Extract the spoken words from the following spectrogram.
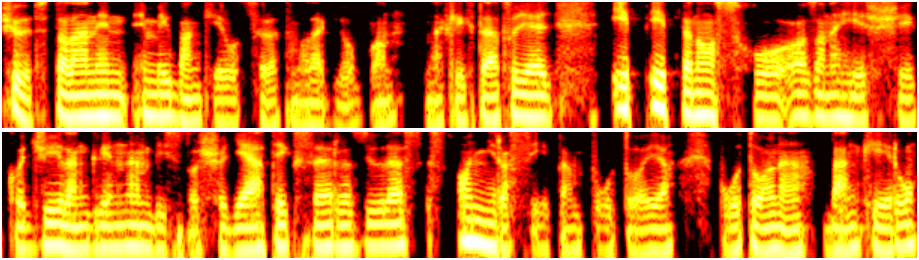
Sőt, talán én, én még bankérót szeretem a legjobban nekik. Tehát, hogy egy, épp, éppen az, hogy az a nehézség, hogy Jalen Green nem biztos, hogy játékszervező lesz, ezt annyira szépen pótolja, pótolná bankéró.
